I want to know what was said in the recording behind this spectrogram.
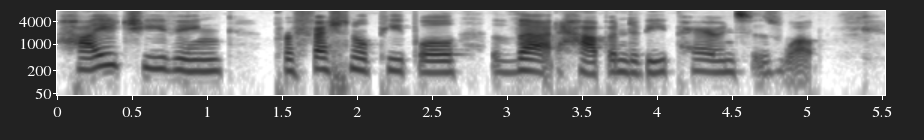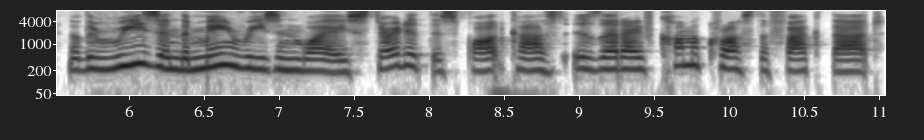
high achieving professional people that happen to be parents as well. Now, the reason, the main reason why I started this podcast is that I've come across the fact that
